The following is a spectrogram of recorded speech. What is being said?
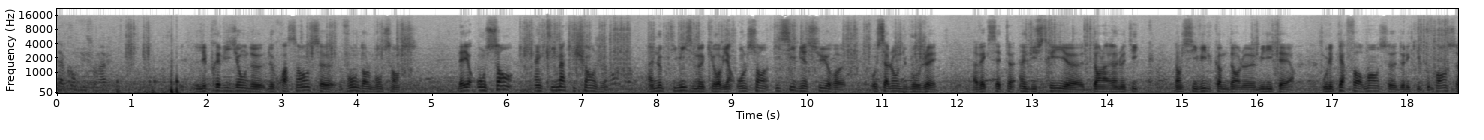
la courbe du chômage Les prévisions de, de croissance euh, vont dans le bon sens. D'ailleurs, on sent un climat qui change, un optimisme qui revient. On le sent ici, bien sûr, euh, au Salon du Bourget, avec cette industrie euh, dans l'aéronautique, dans le civil comme dans le militaire, où les performances de l'équipe de France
